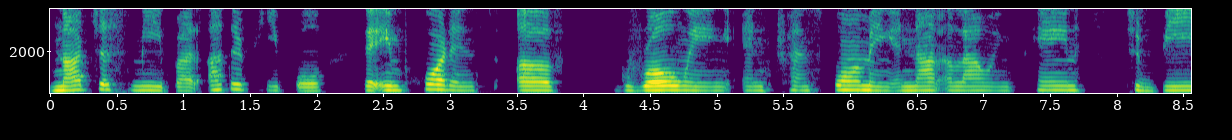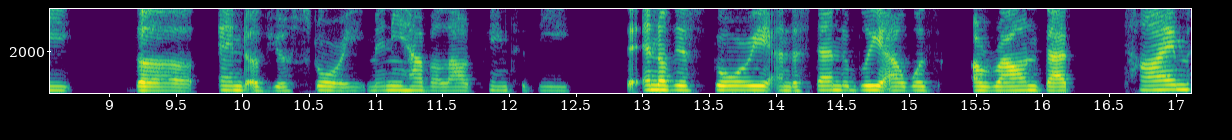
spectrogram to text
not just me, but other people the importance of growing and transforming and not allowing pain to be the end of your story. Many have allowed pain to be the end of their story. Understandably, I was around that time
